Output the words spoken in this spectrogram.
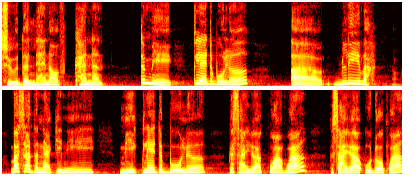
to the land of Canaan တမေကလက်တဘူလအာဘလီဘာ ဘာသာတနာကိနီမီကလက်တဘူလကဆာရွာကွာကွာကဆာရွာဥတော်ပွား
